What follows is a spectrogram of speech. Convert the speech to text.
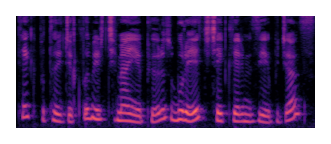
tek pıtırcıklı bir çimen yapıyoruz. Buraya çiçeklerimizi yapacağız.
